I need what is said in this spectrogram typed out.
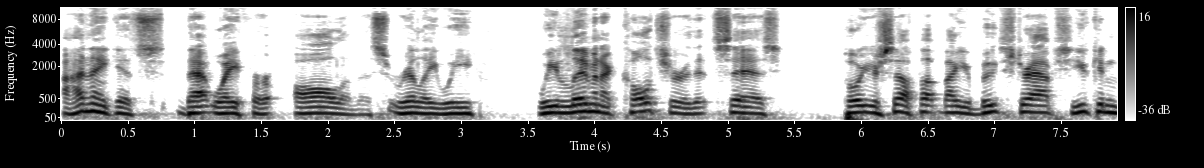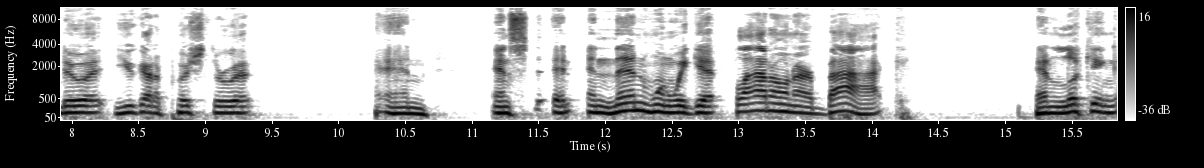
I think it's that way for all of us. Really, we we live in a culture that says pull yourself up by your bootstraps. You can do it. You got to push through it. And and st- and and then when we get flat on our back and looking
